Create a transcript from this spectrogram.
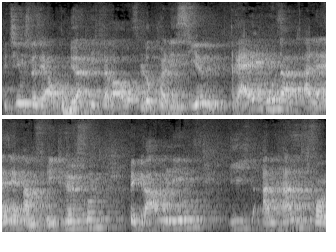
beziehungsweise auch nördlich darauf lokalisieren. 300 alleine am Friedhöfen begraben liegen, die ich anhand von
